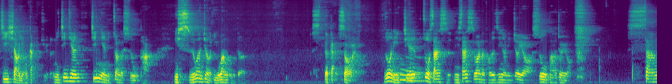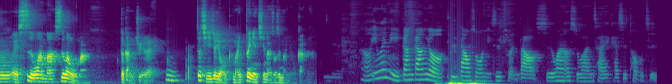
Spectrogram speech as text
绩效有感觉了。你今天今年你赚个十五趴，你十万就有一万五的的感受哎。如果你今天做三十、嗯，你三十万的投资金额，你就有十五趴就有三哎四万吗？四万五吗？的感觉嘞。嗯，这其实就有蛮对年轻人来说是蛮有感的。好，因为你刚刚有提到说你是存到十万、二十万才开始投资，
